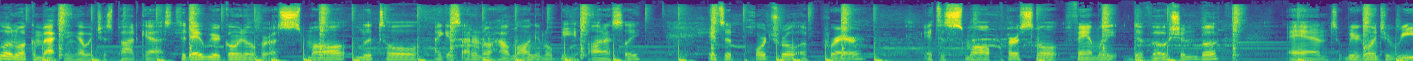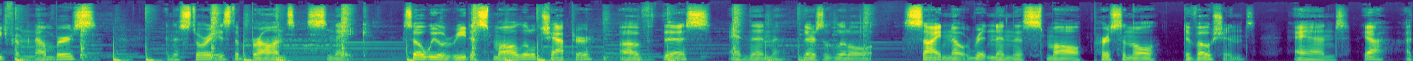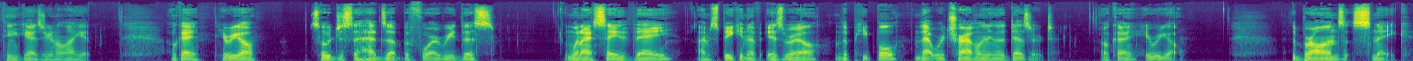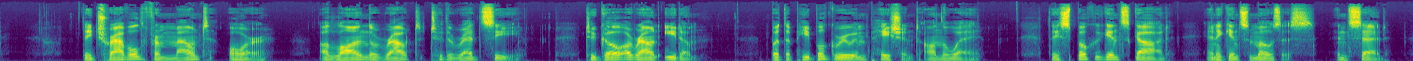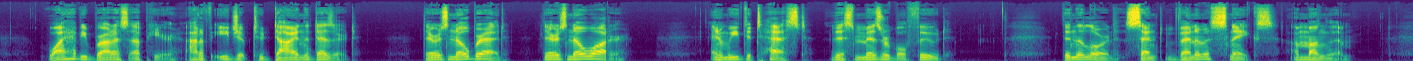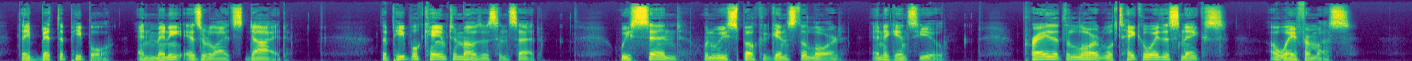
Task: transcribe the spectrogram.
Hello and welcome back to the Witches podcast. Today we are going over a small little, I guess I don't know how long it'll be, honestly. It's a Portals of Prayer. It's a small personal family devotion book, and we are going to read from Numbers, and the story is the bronze snake. So we will read a small little chapter of this, and then there's a little side note written in this small personal devotions. And yeah, I think you guys are going to like it. Okay, here we go. So, just a heads up before I read this. When I say they, I'm speaking of Israel, the people that were traveling in the desert. Okay, here we go. The bronze snake. They traveled from Mount Hor along the route to the Red Sea to go around Edom, but the people grew impatient on the way. They spoke against God and against Moses and said, why have you brought us up here out of Egypt to die in the desert? There is no bread, there is no water, and we detest this miserable food. Then the Lord sent venomous snakes among them. They bit the people, and many Israelites died. The people came to Moses and said, We sinned when we spoke against the Lord and against you. Pray that the Lord will take away the snakes away from us.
